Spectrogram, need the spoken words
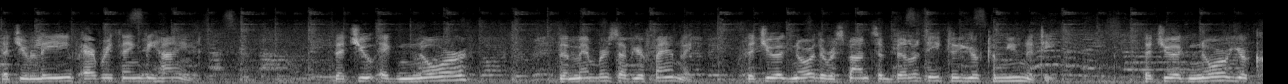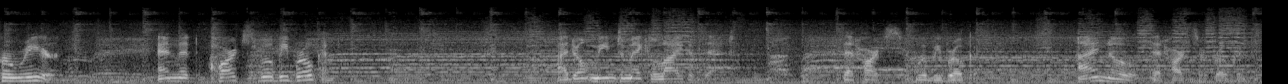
That you leave everything behind. That you ignore the members of your family. That you ignore the responsibility to your community. That you ignore your career. And that hearts will be broken. I don't mean to make light of that. That hearts will be broken. I know that hearts are broken.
